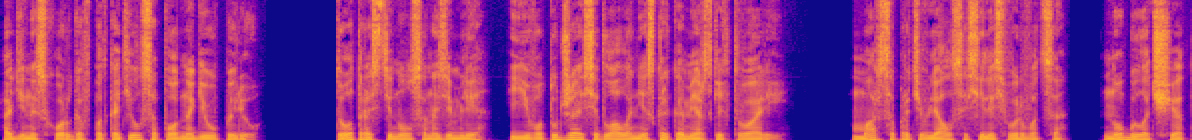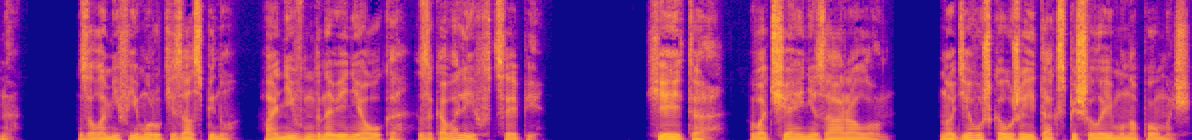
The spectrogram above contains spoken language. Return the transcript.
один из хоргов подкатился под ноги упырю. Тот растянулся на земле, и его тут же оседлало несколько мерзких тварей. Мар сопротивлялся, силясь вырваться, но было тщетно. Заломив ему руки за спину, они в мгновение ока заковали их в цепи. «Хейта!» — в отчаянии заорал он. Но девушка уже и так спешила ему на помощь.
